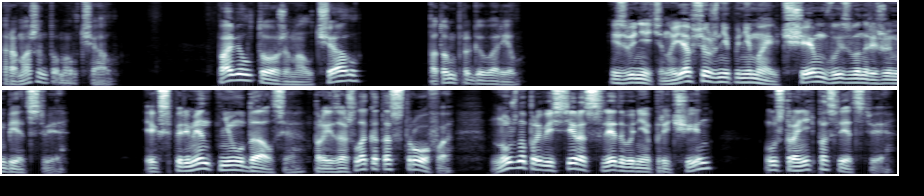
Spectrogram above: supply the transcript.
Ромашин помолчал. Павел тоже молчал, потом проговорил. «Извините, но я все же не понимаю, чем вызван режим бедствия. Эксперимент не удался, произошла катастрофа, нужно провести расследование причин, устранить последствия.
